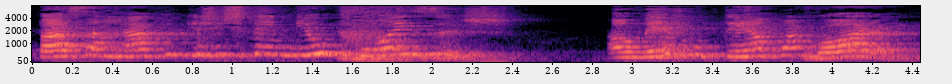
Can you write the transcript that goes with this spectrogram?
Passa rápido porque a gente tem mil coisas ao mesmo tempo agora.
